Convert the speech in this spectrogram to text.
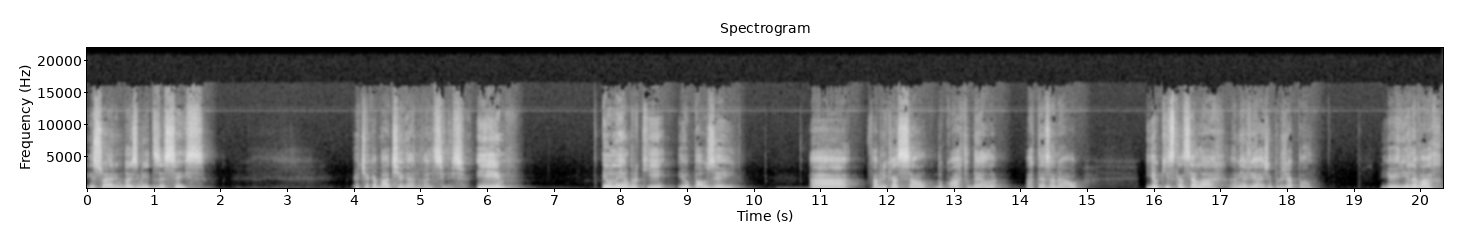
Isso era em 2016. Eu tinha acabado de chegar no Vale do Silício. E eu lembro que eu pausei a fabricação do quarto dela, artesanal, e eu quis cancelar a minha viagem para o Japão. E eu iria levar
